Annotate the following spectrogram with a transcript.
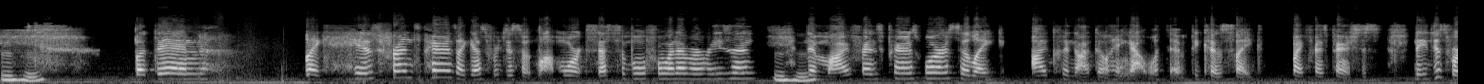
Mhm. But then like his friends' parents I guess were just a lot more accessible for whatever reason Mhm. than my friends' parents were. So like I could not go hang out with them because like my friends' parents just they just were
